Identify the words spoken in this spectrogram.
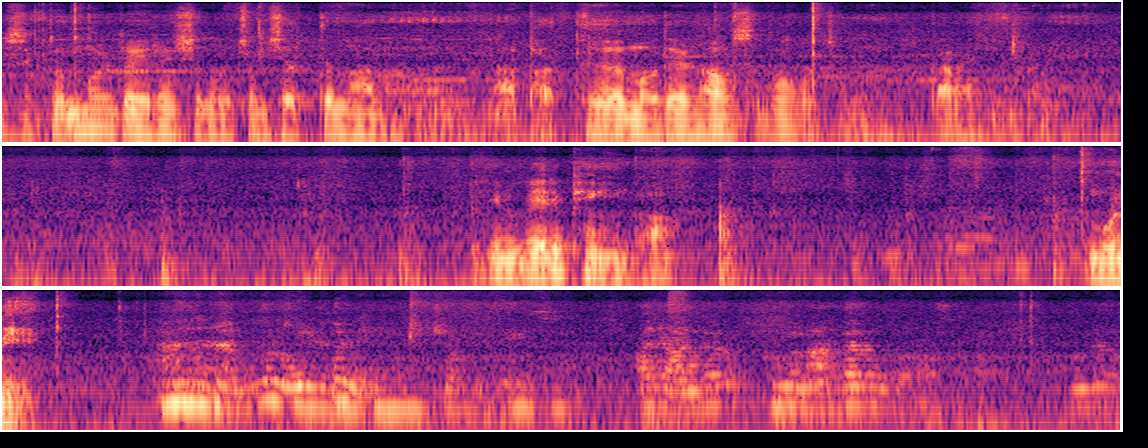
요새 건물도 이런 식으로 좀 졌더만은 아파트 모델 하우스 보고 좀 깔아 있는 거네. 이 메리평인가? 문이 아니, 문. 음, 쪽이고. 아니, 안 닫, 그건 안 닫은 거라서. 문 열어.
